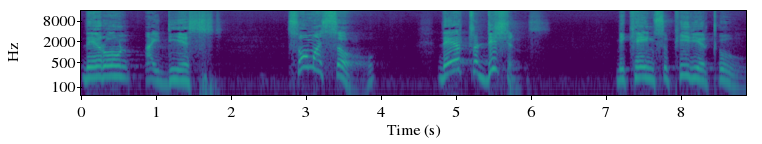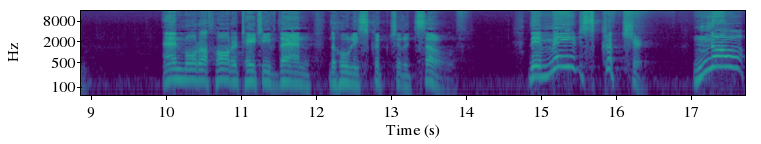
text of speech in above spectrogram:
their own ideas. So much so, their traditions became superior to and more authoritative than the Holy Scripture itself. They made Scripture null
